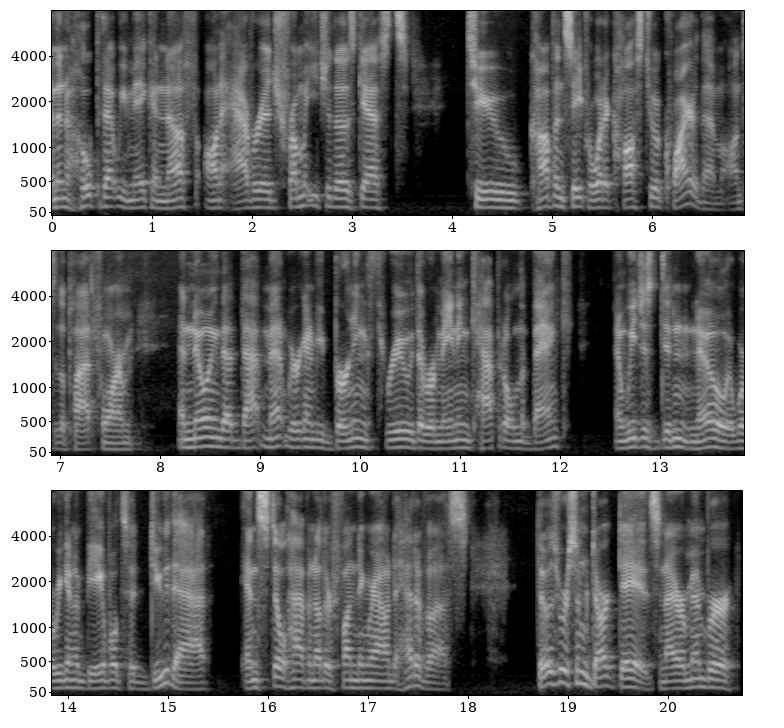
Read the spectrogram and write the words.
and then hope that we make enough on average from each of those guests to compensate for what it cost to acquire them onto the platform. And knowing that that meant we were going to be burning through the remaining capital in the bank and we just didn't know were we going to be able to do that and still have another funding round ahead of us. Those were some dark days and i remember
